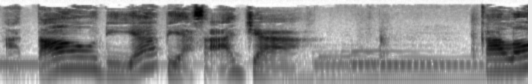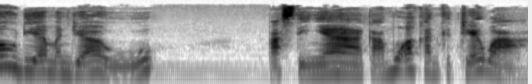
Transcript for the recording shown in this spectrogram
atau dia biasa aja. Kalau dia menjauh, pastinya kamu akan kecewa.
